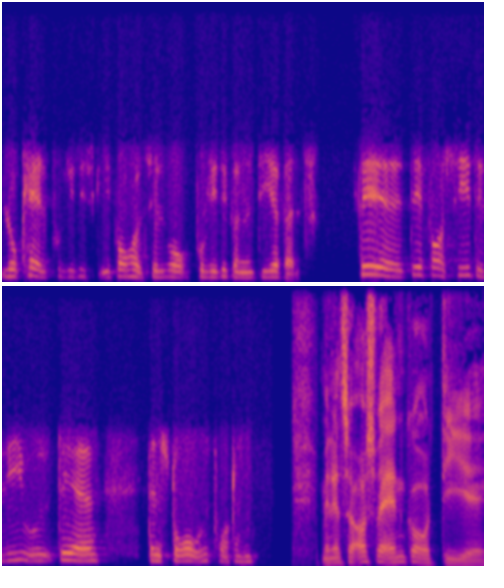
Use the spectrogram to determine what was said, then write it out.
lokalpolitisk i forhold til, hvor politikerne de er valgt. Det, det er for at sige det lige ud, det er den store udfordring. Men altså også hvad angår de øh,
